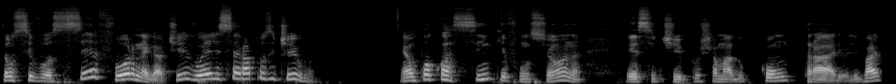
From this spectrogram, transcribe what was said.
Então, se você for negativo, ele será positivo. É um pouco assim que funciona esse tipo chamado contrário. Ele vai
